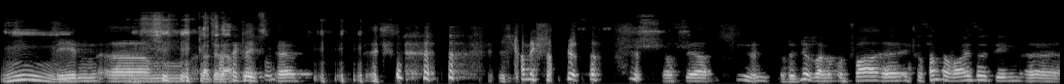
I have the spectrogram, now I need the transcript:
mm. den ähm, tatsächlich, äh, ich kann nicht dafür, dass der, dass der sein ist. Und zwar äh, interessanterweise, den äh,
